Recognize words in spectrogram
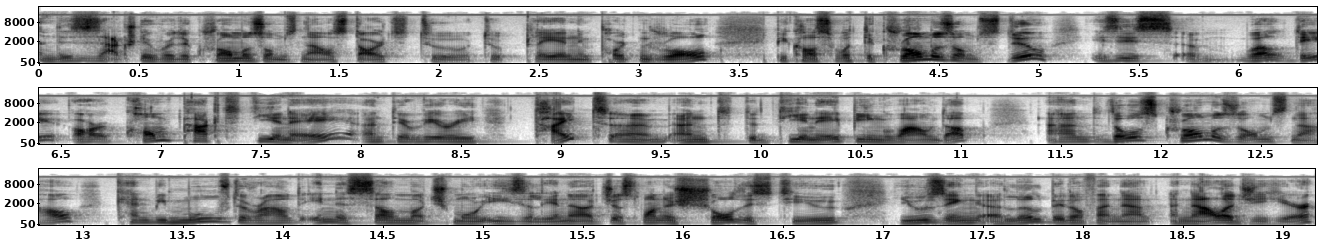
and this is actually where the chromosomes now start to, to play an important role because what the chromosomes do is, is um, well, they are compact DNA and they're very tight um, and the DNA being wound up. And those chromosomes now can be moved around in a cell much more easily. And I just want to show this to you using a little bit of an analogy here.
